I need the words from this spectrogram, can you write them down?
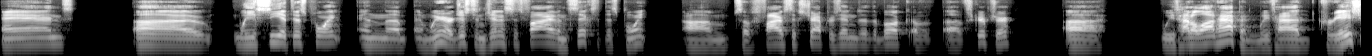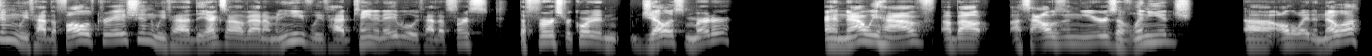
And uh, we see at this point in the, and we are just in Genesis 5 and 6 at this point, um, so five, six chapters into the book of, of scripture, uh, we've had a lot happen. We've had creation, we've had the fall of creation, we've had the exile of Adam and Eve, we've had Cain and Abel, we've had the first the first recorded jealous murder, and now we have about a thousand years of lineage, uh, all the way to Noah,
